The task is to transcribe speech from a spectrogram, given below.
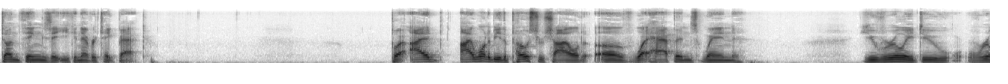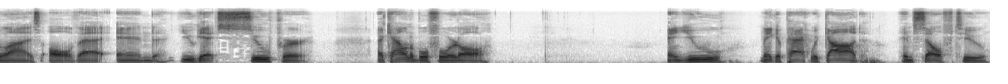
done things that you can never take back. But I I want to be the poster child of what happens when you really do realize all that and you get super accountable for it all. And you make a pact with God himself to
